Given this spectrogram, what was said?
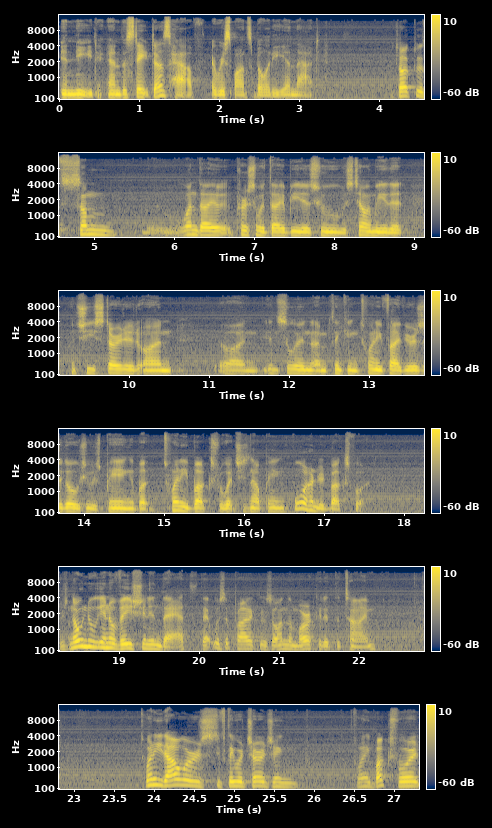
in need. And the state does have a responsibility in that. I talked with some, one person with diabetes who was telling me that when she started on, on insulin, I'm thinking 25 years ago, she was paying about 20 bucks for what she's now paying 400 bucks for. There's no new innovation in that. That was a product that was on the market at the time. $20, if they were charging 20 bucks for it,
